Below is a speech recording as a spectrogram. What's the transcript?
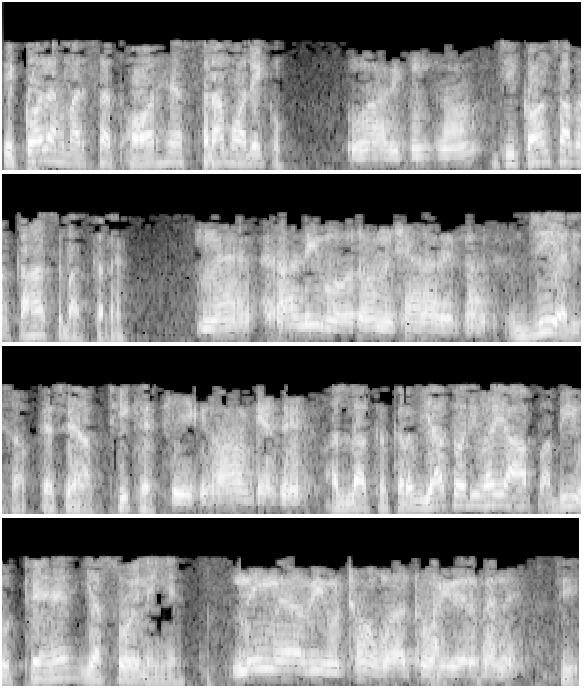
ایک کالر ہمارے ساتھ اور ہیں۔ السلام علیکم۔ وعلیکم السلام۔ جی کون صاحب اور کہاں سے بات کر رہے ہیں؟ میں علی بول رہا ہوں نشانہ دیتا ہوں جی علی صاحب کیسے ہیں آپ؟ ٹھیک ہے۔ ٹھیک ہے آپ کیسے ہیں؟ اللہ کا کرم۔ یا تو علی بھائی آپ ابھی اٹھے ہیں یا سوئے نہیں ہیں؟ نہیں میں ابھی اٹھا ہوں تھوڑی دیر پہلے۔ جی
